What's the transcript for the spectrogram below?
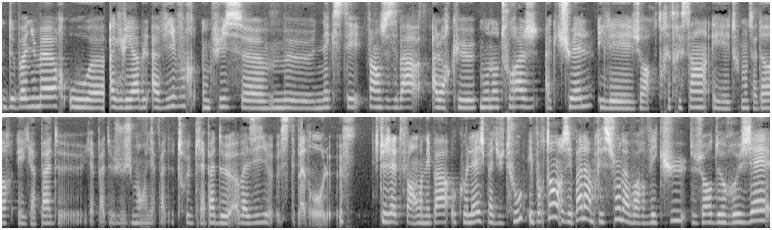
de bonne humeur ou euh, agréable à vivre, on puisse euh, me nexter. Enfin, je sais pas. Alors que mon entourage actuel, il est genre très très sain et tout le monde s'adore et il y a pas de, y a pas de jugement, il y a pas de truc, il y a pas de oh vas-y, euh, c'était pas drôle. je te jette. Enfin, on n'est pas au collège, pas du tout. Et pourtant, j'ai pas l'impression d'avoir vécu ce genre de rejet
